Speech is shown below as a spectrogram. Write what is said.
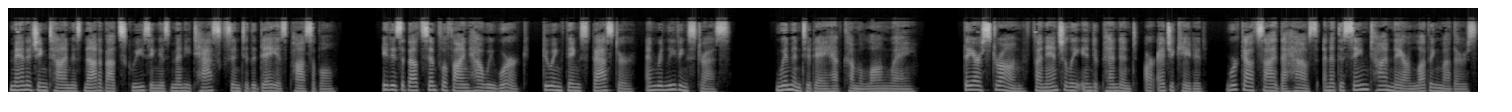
Managing time is not about squeezing as many tasks into the day as possible. It is about simplifying how we work, doing things faster, and relieving stress. Women today have come a long way. They are strong, financially independent, are educated, work outside the house, and at the same time, they are loving mothers,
